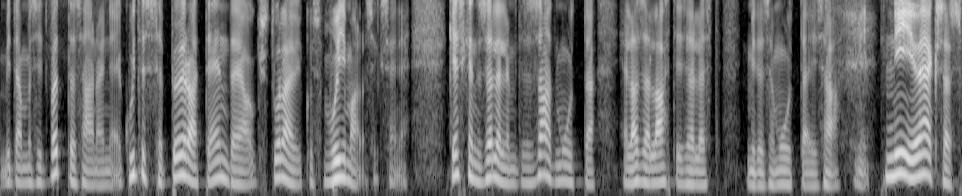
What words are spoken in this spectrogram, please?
mida ma siit võtta saan, on ju, ja kuidas see pöörata enda jaoks tulevikus võimaluseks, on ju. keskendu sellele, mida sa saad muuta ja lase lahti sellest, mida sa muuta ei saa, nii. nii, üheksas,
